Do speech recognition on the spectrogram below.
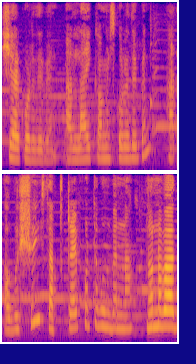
শেয়ার করে দেবেন। আর লাইক কমেন্টস করে দেবেন। আর অবশ্যই সাবস্ক্রাইব করতে ভুলবেন না। ধন্যবাদ।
